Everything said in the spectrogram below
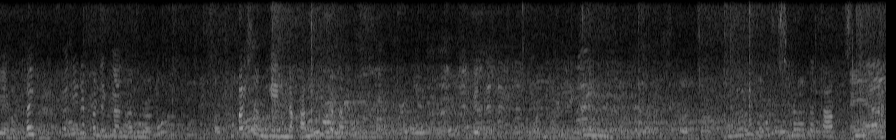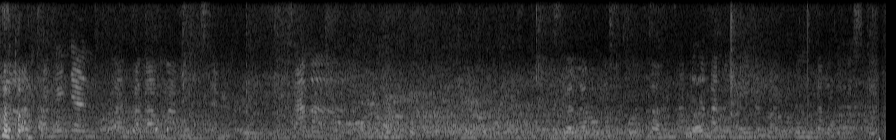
Ay, kanina pa naglalaro ko. Maka isang game na kami, hindi pa tapos. Siguro ba kasi sila matatapos niya? Kami niyan, plan pa lang namin December. Sana. Lalaro na sa kurta. Sana naman ulit kung talaga na skate.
